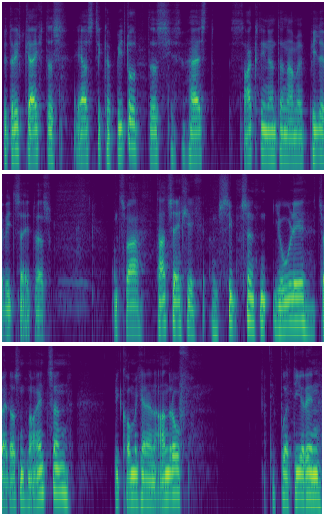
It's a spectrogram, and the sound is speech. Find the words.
betrifft gleich das erste Kapitel, das heißt, sagt Ihnen der Name Pillewitzer etwas. Und zwar tatsächlich am 17. Juli 2019 bekomme ich einen Anruf. Die Portierin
